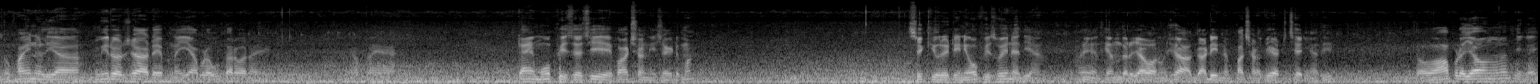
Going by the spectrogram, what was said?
તો ફાઇનલી આ મિરર છે આ ટાઈપના એ આપણે ઉતારવાના આપણે ટાઈમ ઓફિસે છીએ પાછળની સાઈડમાં સિક્યુરિટીની ઓફિસ હોય ને ત્યાં. અહીંયાથી અંદર જવાનું છે. આ ગાડીને પાછળ ગેટ છે ત્યાંથી. તો આપણે જવાનું નથી કંઈ.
